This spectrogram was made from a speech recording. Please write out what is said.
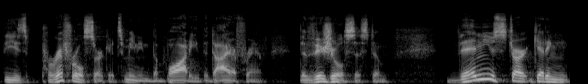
these peripheral circuits, meaning the body, the diaphragm, the visual system, then you start getting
